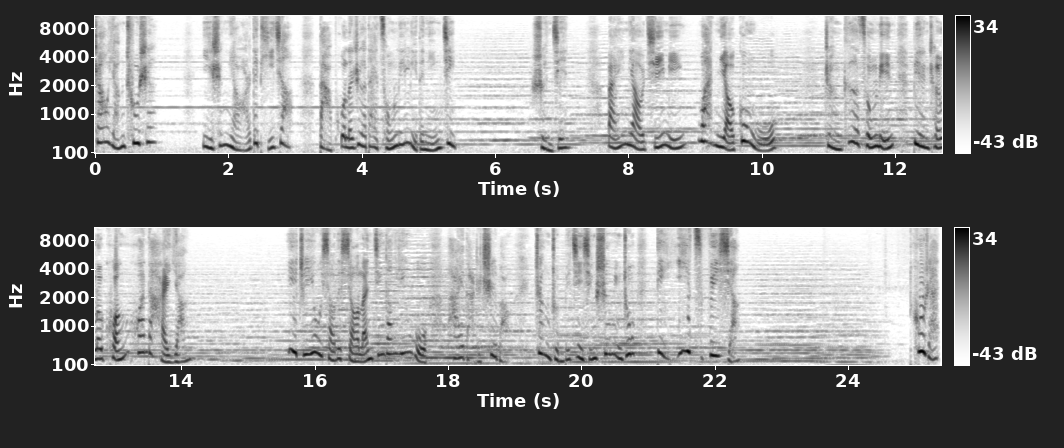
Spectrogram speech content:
朝阳初升，一声鸟儿的啼叫打破了热带丛林里的宁静。瞬间，百鸟齐鸣，万鸟共舞，整个丛林变成了狂欢的海洋。一只幼小的小蓝金刚鹦鹉拍打着翅膀，正准备进行生命中第一次飞翔。突然，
